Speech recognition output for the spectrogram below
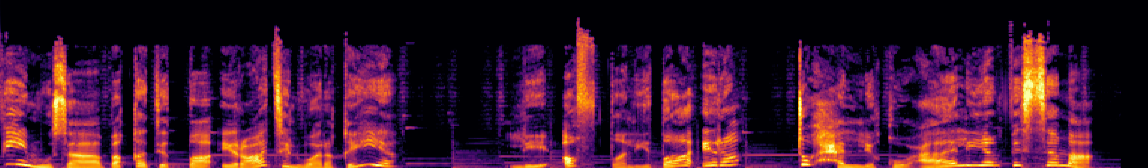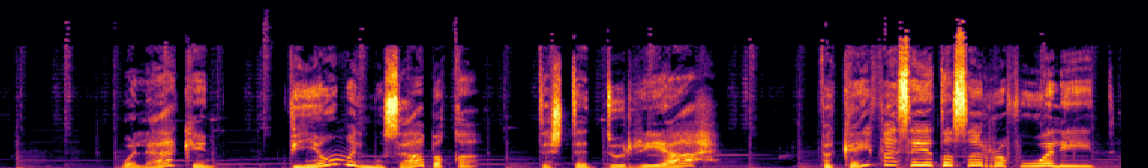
في مسابقة الطائرات الورقية. لأفضل طائرة تحلق عاليا في السماء. ولكن في يوم المسابقة تشتد الرياح فكيف سيتصرف وليد؟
